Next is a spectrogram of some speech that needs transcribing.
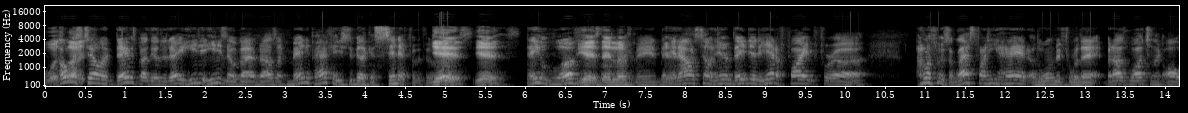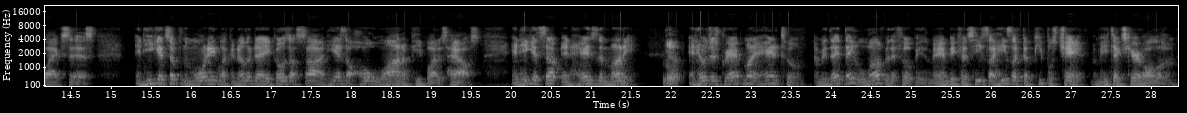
Was I was like, telling Davis about the other day. He did, he didn't know about it, but I was like, Manny Pacquiao used to be like a senate for the Philippines. yes, yes. They love him. Yes, they love him. man. Yeah. And I was telling him they did. He had a fight for uh, I don't know if it was the last fight he had or the one before that, but I was watching like All Access, and he gets up in the morning like another day, goes outside. And he has a whole line of people at his house, and he gets up and hands them money. Yeah. And he'll just grab money and hand it to them. I mean, they, they love him in the Philippines, man, because he's like he's like the people's champ. I mean, he takes care of all of them.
